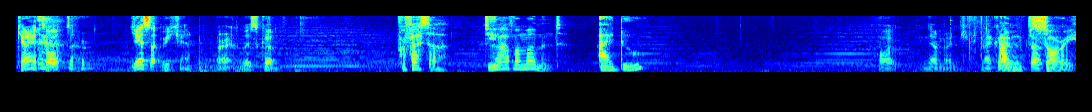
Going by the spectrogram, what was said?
Can I talk to her? Yes, we can. Alright, let's go. Professor, do you have a moment? I do. Oh, never mind. Not gonna I'm talk. sorry.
